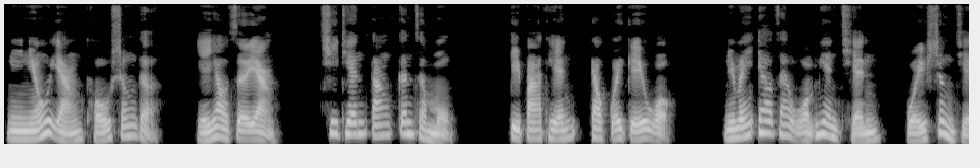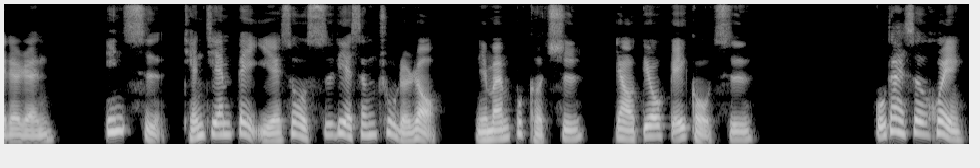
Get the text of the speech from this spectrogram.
你牛羊头生的也要这样。七天当跟着母，第八天要归给我。你们要在我面前为圣洁的人，因此。田间被野兽撕裂牲畜的肉，你们不可吃，要丢给狗吃。古代社会，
